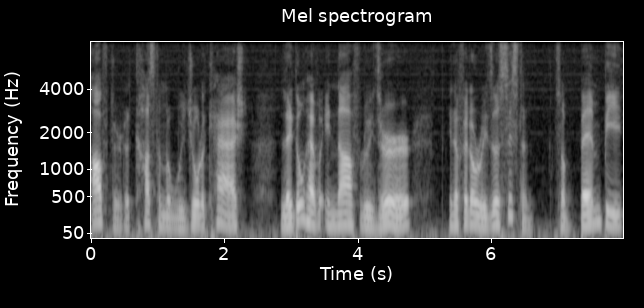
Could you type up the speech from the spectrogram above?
after the customer withdraw the cash they don't have enough reserve in the Federal Reserve System, so Bank B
